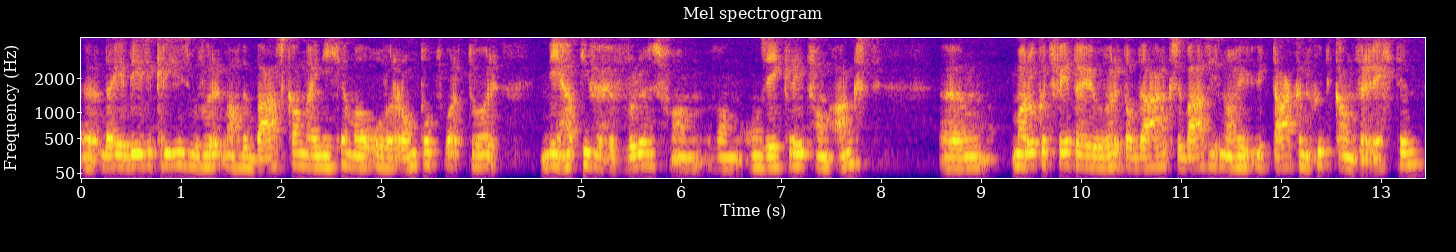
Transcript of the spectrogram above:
Uh, dat je deze crisis bijvoorbeeld nog de baas kan, dat je niet helemaal overrompeld wordt door negatieve gevoelens van, van onzekerheid, van angst. Um, maar ook het feit dat je bijvoorbeeld op dagelijkse basis nog je, je taken goed kan verrichten.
